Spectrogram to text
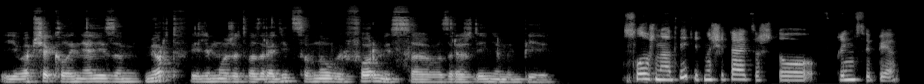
И вообще колониализм мертв или может возродиться в новой форме с возрождением империи? Сложно ответить, но считается, что, в принципе,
